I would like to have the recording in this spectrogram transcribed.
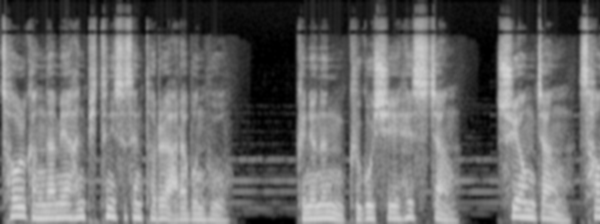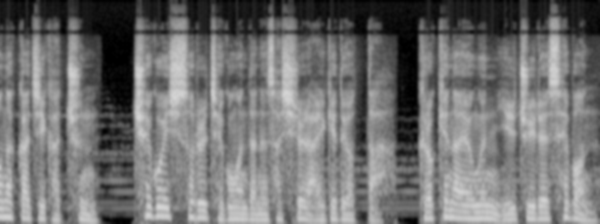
서울 강남의 한 피트니스 센터를 알아본 후 그녀는 그곳이 헬스장, 수영장, 사우나까지 갖춘 최고의 시설을 제공한다는 사실을 알게 되었다. 그렇게 나영은 일주일에 세 번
